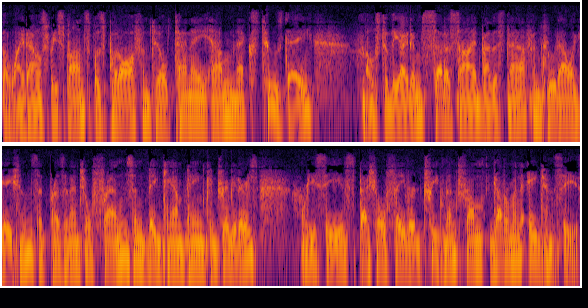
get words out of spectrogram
The White House response was put off until 10 a.m. next Tuesday. Most of the items set aside by the staff include allegations that presidential friends and big campaign contributors receive special favored treatment from government agencies.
